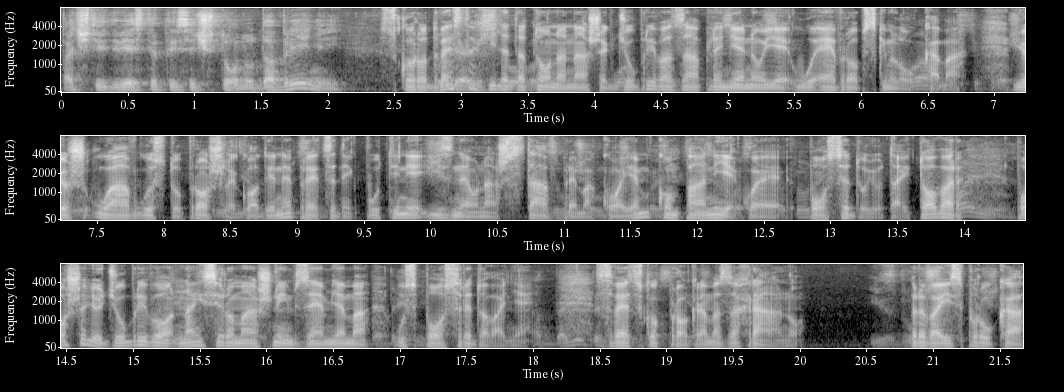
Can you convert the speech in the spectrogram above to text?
почти 200 тысяч тонн удобрений Skoro 200.000 tona našeg đubriva zaplenjeno je u evropskim lukama. Još u avgustu prošle godine predsednik Putin je izneo naš stav prema kojem kompanije koje poseduju taj tovar pošalju đubrivo najsiromašnijim zemljama uz posredovanje Svetskog programa za hranu. Prva isporuka,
